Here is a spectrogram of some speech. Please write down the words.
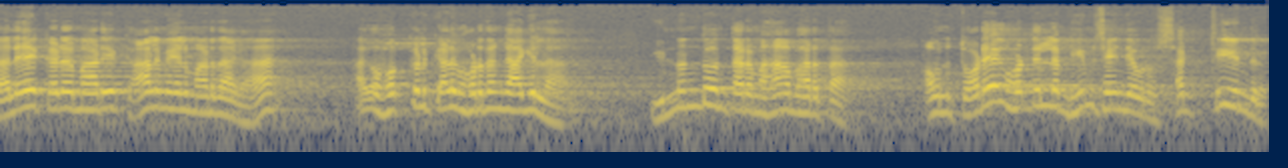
ತಲೆ ಕಡೆ ಮಾಡಿ ಕಾಲು ಮೇಲೆ ಮಾಡಿದಾಗ ಆಗ ಹೊಕ್ಕಳು ಕೆಳಗೆ ಹೊಡೆದಂಗೆ ಆಗಿಲ್ಲ. ಇನ್ನೊಂದು ಅಂತಾರೆ ಮಹಾಭಾರತ. ಅವನು ತೊಡೆಗೆ ಹೊಡೆದಿಲ್ಲ ಭೀಮಸೇನ ದೇವರು ಶಕ್ತಿ ಎಂದರು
